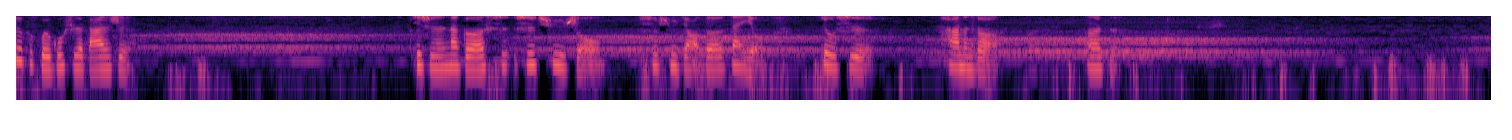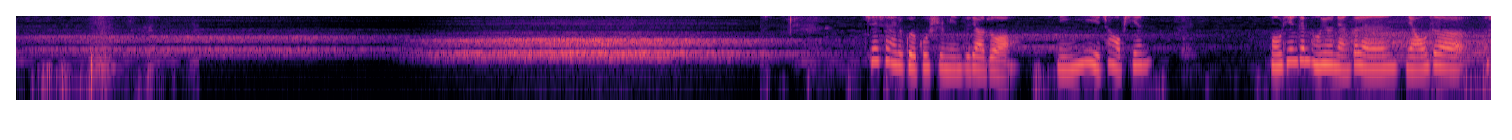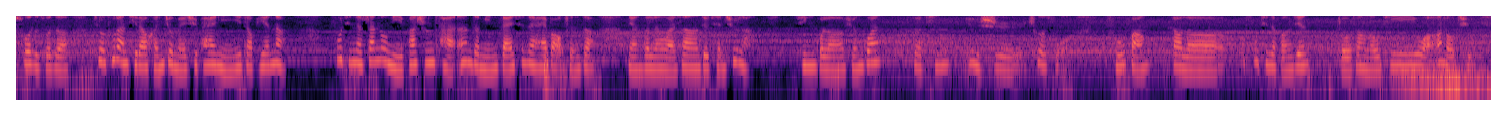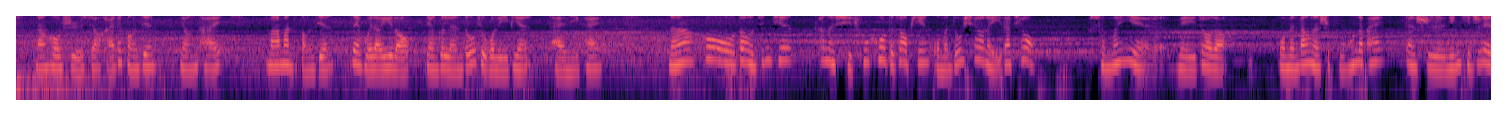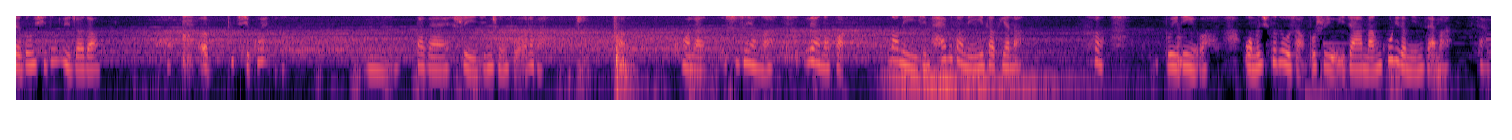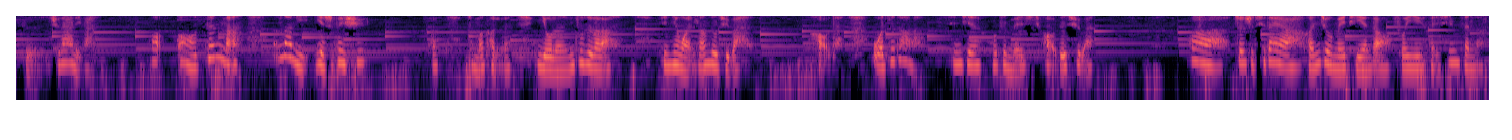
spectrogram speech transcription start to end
这个鬼故事的答案是：其实那个失失去手、失去脚的战友，就是他们的儿子。接下来的鬼故事名字叫做《灵异照片》。某天跟朋友两个人聊着，说着说着，就突然提到很久没去拍灵异照片了。附近的山路里发生惨案的民宅现在还保存着，两个人晚上就前去了。经过了玄关、客厅、浴室、厕所、厨房，到了父亲的房间，走上楼梯往二楼去，然后是小孩的房间、阳台。妈妈的房间，再回到一楼，两个人都走过了一遍才离开。然后到了今天，看了洗出后的照片，我们都吓了一大跳，什么也没照到。我们当然是普通的拍，但是灵体之类的东西都没照到。呃，不奇怪吗？嗯，大概是已经成佛了吧。啊，果然是这样啊。那样的话，那你已经拍不到灵异照片了。哼。不一定有。我们去的路上不是有一家蛮孤立的民宅吗？下次去那里吧。哦哦，真的吗？那里也是废墟？呃，怎么可能？有人住着的啦。今天晚上就去吧。好的，我知道了。今天我准备好就去吧。啊，真是期待啊！很久没体验到，所以很兴奋呢。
